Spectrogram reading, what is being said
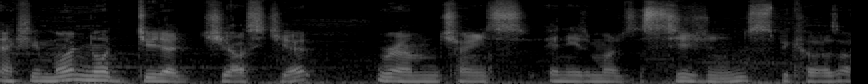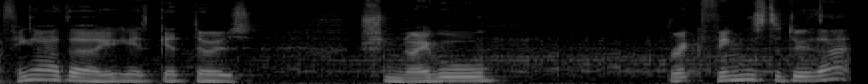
Actually, might not do that just yet. Um, change any of my decisions because I think I have to get- those Chernobyl brick things to do that.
